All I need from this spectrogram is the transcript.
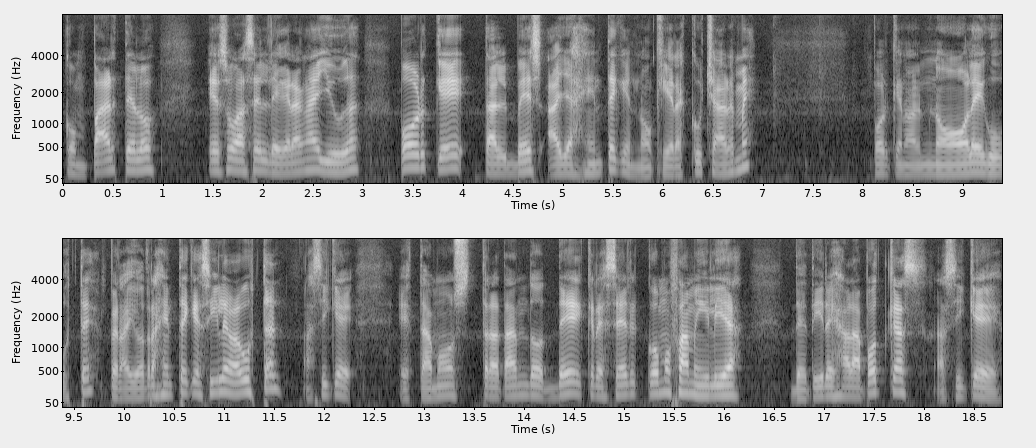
compártelo. Eso va a ser de gran ayuda porque tal vez haya gente que no quiera escucharme porque no, no le guste, pero hay otra gente que sí le va a gustar. Así que estamos tratando de crecer como familia de Tires a la Podcast. Así que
